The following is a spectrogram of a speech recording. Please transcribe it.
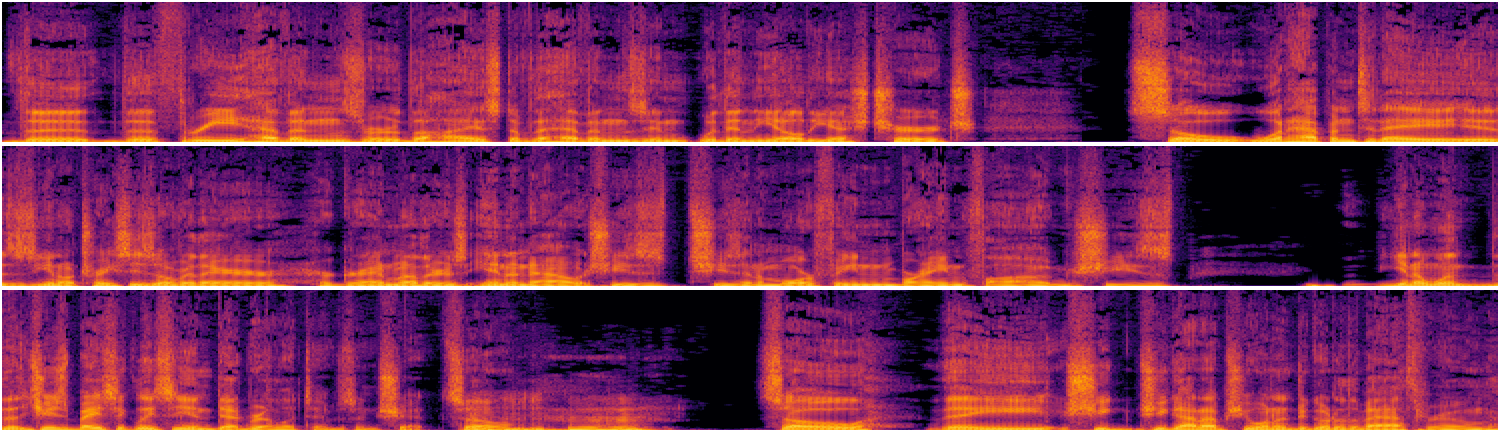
the the three heavens or the highest of the heavens in within the LDS church. So what happened today is, you know, Tracy's over there, her grandmother's in and out. She's she's in a morphine brain fog. She's you know, when the, she's basically seeing dead relatives and shit. So Mm-hmm. so they she she got up, she wanted to go to the bathroom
